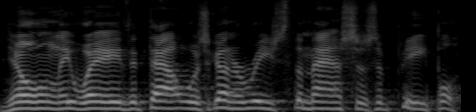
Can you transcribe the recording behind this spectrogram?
The only way that that was going to reach the masses of people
